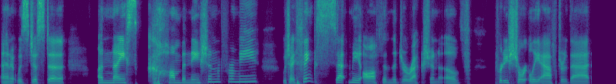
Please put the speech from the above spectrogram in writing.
and it was just a a nice combination for me, which I think set me off in the direction of pretty shortly after that,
